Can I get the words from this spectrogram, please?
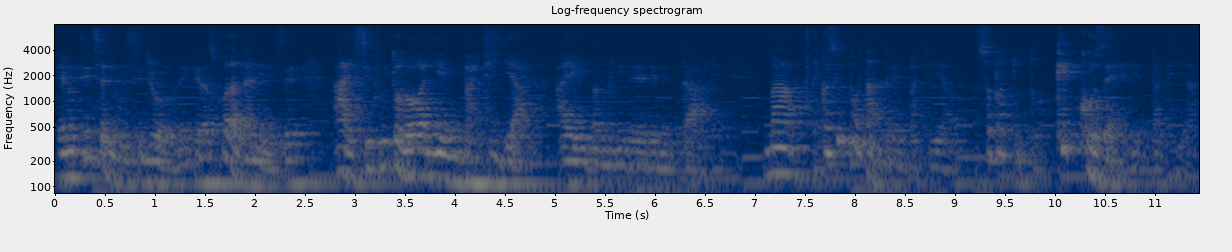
È notizia di questi giorni che la scuola danese ha istituito l'ora di empatia ai bambini delle elementari. Ma è così importante l'empatia? Soprattutto, che cos'è l'empatia?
